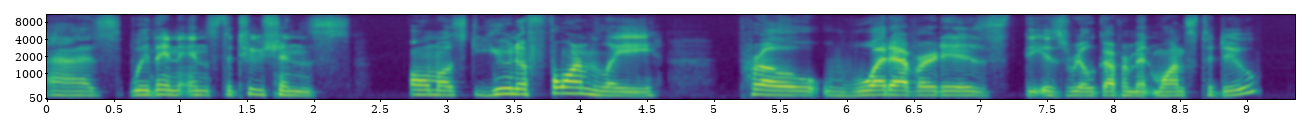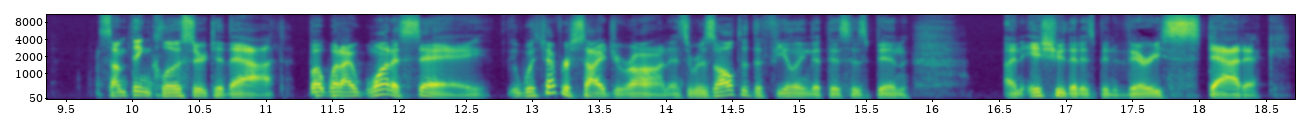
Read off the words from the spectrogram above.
as within institutions almost uniformly pro whatever it is the Israel government wants to do? Something closer to that. But what I want to say, whichever side you're on, as a result of the feeling that this has been an issue that has been very static.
